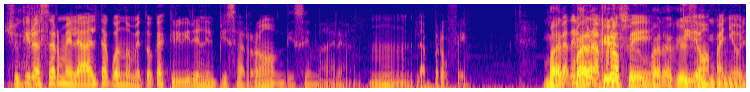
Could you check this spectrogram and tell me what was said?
Yo quiero hacerme la alta cuando me toca escribir en el pizarrón, dice Mara. Mm, la profe. Mara, que profe es, Mara que es un, español.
